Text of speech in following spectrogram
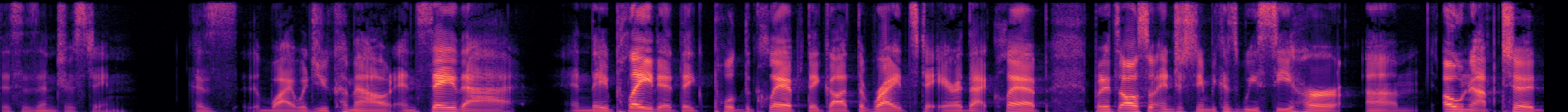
this is interesting. Because why would you come out and say that and they played it. They pulled the clip. They got the rights to air that clip. But it's also interesting because we see her um, own up to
